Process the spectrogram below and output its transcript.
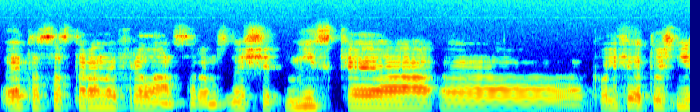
это со стороны фрилансеров. Значит, низкая э, квалификация, то есть не,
